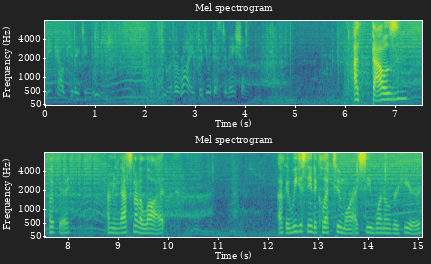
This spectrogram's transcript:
Recalculating route. You have arrived at your destination. A thousand? Okay. I mean, that's not a lot. Okay, we just need to collect two more. I see one over here.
